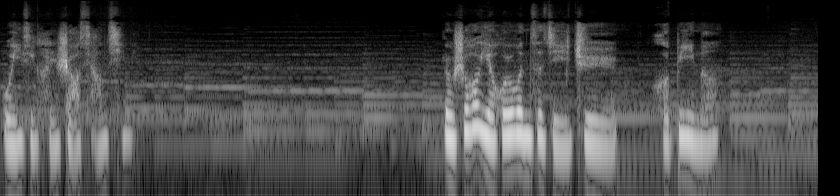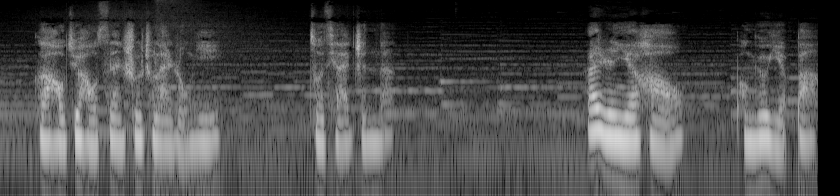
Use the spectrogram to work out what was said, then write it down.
我已经很少想起你，有时候也会问自己一句：何必呢？可好聚好散，说出来容易。做起来真难。爱人也好，朋友也罢，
